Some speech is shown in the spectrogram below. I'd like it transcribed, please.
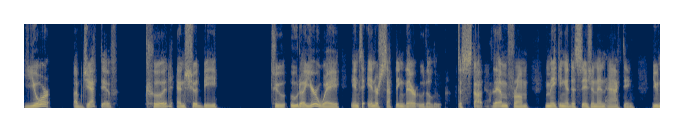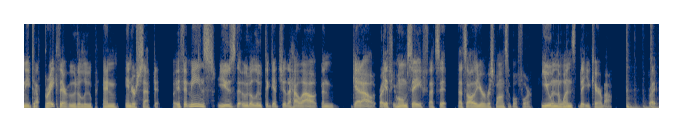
your objective could and should be to OODA your way into intercepting their OODA loop, to stop Yeah. them from making a decision and acting. You need to break their OODA loop and intercept it. If it means use the OODA loop to get you the hell out, then get out, Right. get you home safe. That's it. That's all you're responsible for. You and the ones that you care about. Right.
